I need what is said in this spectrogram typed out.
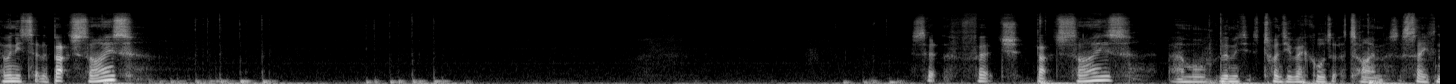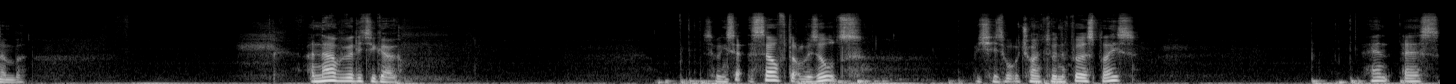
then we need to set the batch size set the fetch batch size and we'll limit it to 20 records at a time. It's a safe number. And now we're ready to go. So we can set the self.results, which is what we're trying to do in the first place. ns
